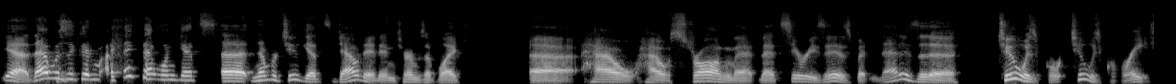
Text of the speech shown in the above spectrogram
Yeah, that was a good. I think that one gets uh number two gets doubted in terms of like uh how how strong that that series is, but that is a. Two was gr- two was great.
